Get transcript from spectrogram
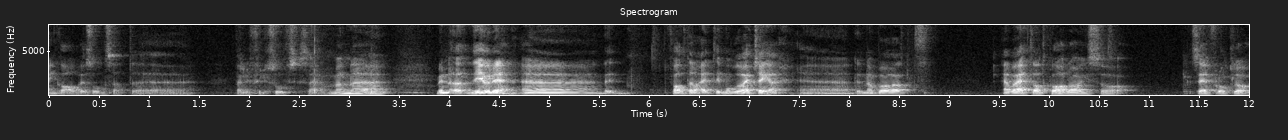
en gave sånn sett. Eh, veldig filosofisk å si. Men, eh, men eh, det er jo det. Eh, det for alt jeg veit, i morgen er ikke jeg her. Eh, det er nå bare at jeg vet at hver dag så, så jeg får lov til å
